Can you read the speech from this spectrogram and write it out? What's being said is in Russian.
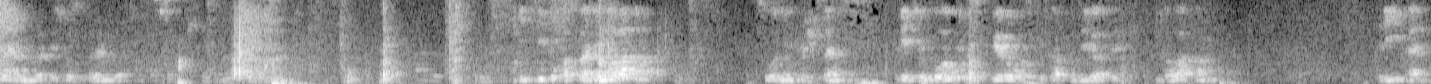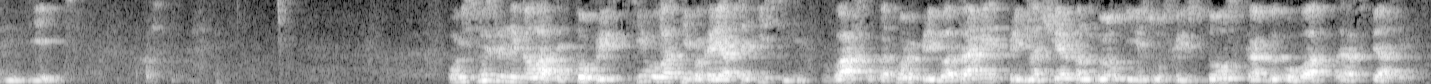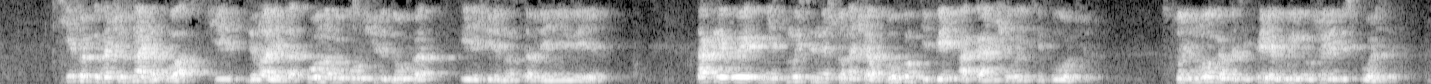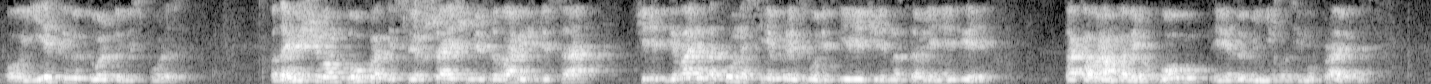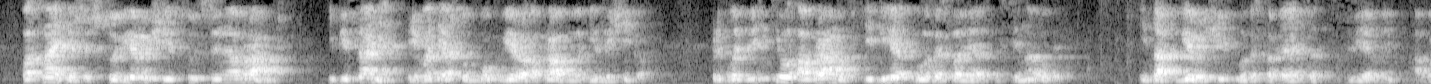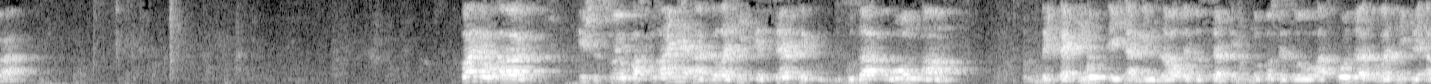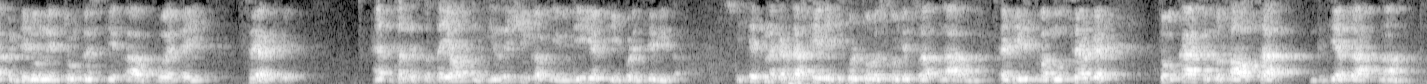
и сестры, идти по посланию Галатам. Сегодня мы прочитаем третью главу, с первого стиха по 9. Галатам 3, 1, 9. О несмысленные Галаты, кто прельстил вас не покоряться истине, вас, у которых перед глазами предначертан был Иисус Христос, как бы у вас распятый. Все только хочу знать от вас, через дела ли закона вы получили Духа или через наставление вере. Так ли вы несмысленны, что начав Духом, теперь оканчиваете плотью? Столь много потерпели вы, неужели без пользы? О, если вы только без пользы! Подающий вам Духа и совершающий между вами чудеса, через дела ли закона сие производит или через наставление вере? Так Авраам поверил Богу, и это вменилось ему в праведность. Познайте же, что верующие суть сыны Авраама. И Писание, приводя, что Бог веру оправдывает язычников, предвозвестил Аврааму в тебе благословятся все народы. Итак, верующий благословляется с верным Авраамом. Павел а, пишет свое послание о Галатийской церкви, куда он а, приходил и организовал эту церковь. Но после своего отхода возникли определенные трудности а, в этой церкви. Эта церковь состояла из язычников, иудеев и полицевитов. Естественно, когда все эти культуры сходятся, на, сходились в одну церковь, то каждый пытался где-то на,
